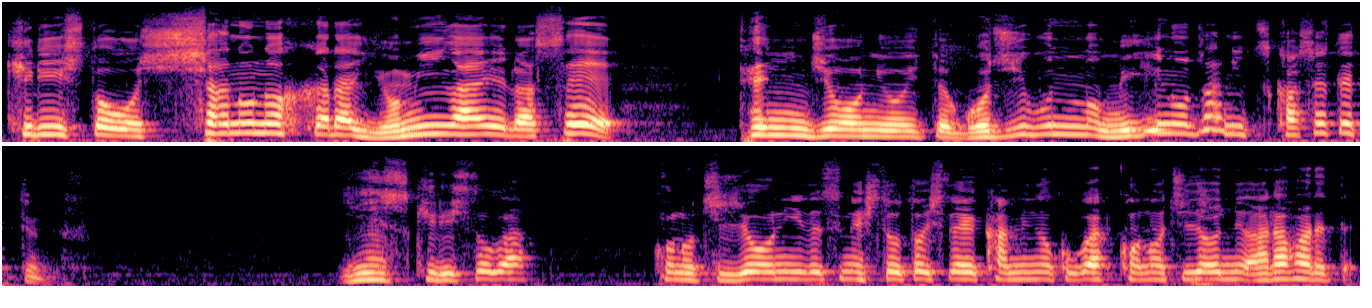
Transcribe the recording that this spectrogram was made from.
キリストを死者の中からよみがえらせ天井においてご自分の右の座につかせてって言うんです。イエス・キリストがこの地上にですね人として神の子がこの地上に現れて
